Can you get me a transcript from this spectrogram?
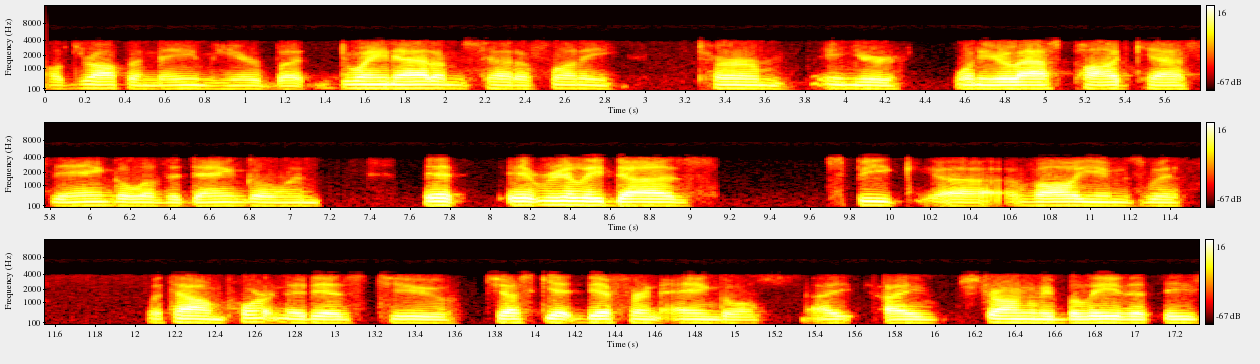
I'll drop a name here, but Dwayne Adams had a funny term in your one of your last podcasts, the angle of the dangle, and it it really does speak uh, volumes with with how important it is to just get different angles. I, I strongly believe that these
